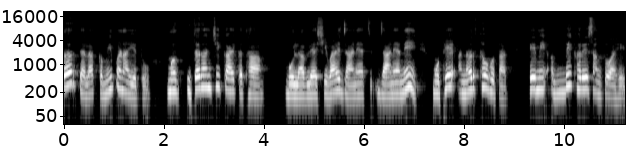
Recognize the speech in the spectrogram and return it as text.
तर त्याला कमीपणा येतो. मग इतरांची काय कथा? बोलावल्याशिवाय जाण्या जाण्याने मोठे अनर्थ होतात. हे मी अगदी खरे सांगतो आहे.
